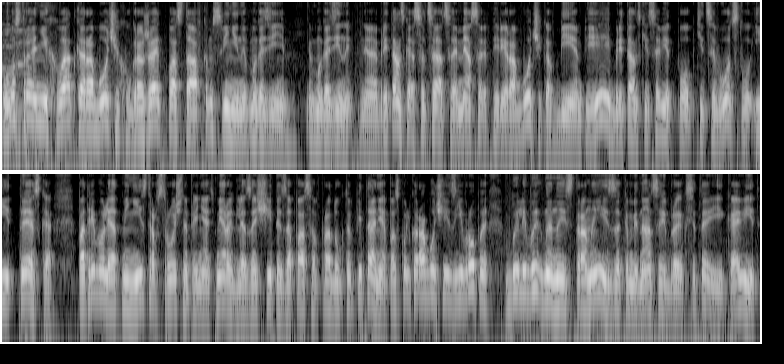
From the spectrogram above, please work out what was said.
Острая нехватка рабочих угрожает поставкам свинины в магазине в магазины. Э, Британская ассоциация мясопереработчиков BMPA, Британский совет по птицеводству и ТЭСКО потребовали от министров срочно принять меры для защиты запасов продуктов питания, поскольку рабочие из Европы были выгнаны из страны из-за комбинации Брексита и ковид.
